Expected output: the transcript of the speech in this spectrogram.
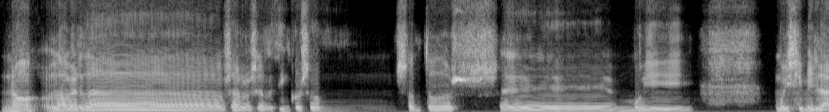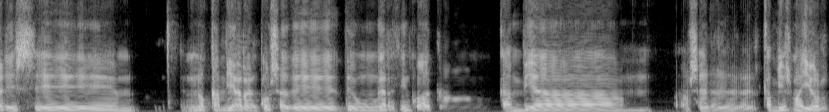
No, la verdad, o sea, los R5 son, son todos eh, muy, muy similares. Eh, no cambia gran cosa de, de un R5 a otro. Cambia o sea, el, cambio es mayor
